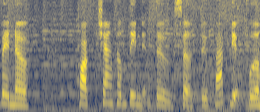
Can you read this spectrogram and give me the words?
vn hoặc trang thông tin điện tử Sở Tư pháp địa phương.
